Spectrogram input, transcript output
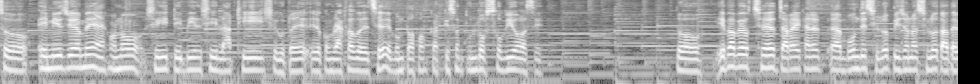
সো এই মিউজিয়ামে এখনও সেই টেবিল, সেই লাঠি সেগুলো এরকম রাখা হয়েছে এবং তখনকার কিছু দুর্লভ ছবিও আছে। তো এভাবে হচ্ছে যারা এখানে বন্দী ছিল প্রিজনার ছিল, তাদের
